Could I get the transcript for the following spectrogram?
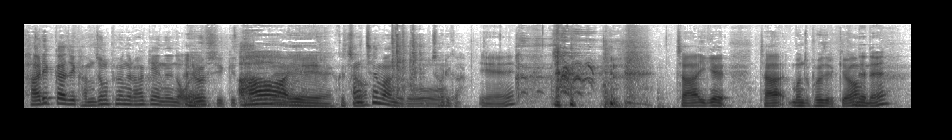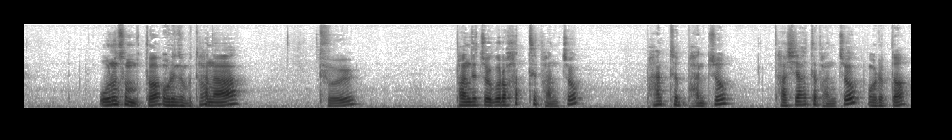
다리까지 감정 표현을 하기에는 예. 어려울 수 있기 때문에 아, 예, 예. 그쵸? 상체만으로 저리가. 예. 자, 이게 자, 먼저 보여 드릴게요. 네네. 오른손부터 오른손부터 하나, 둘 반대쪽으로 하트 반쪽 하트 반쪽 다시 하트 반쪽 어렵다.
